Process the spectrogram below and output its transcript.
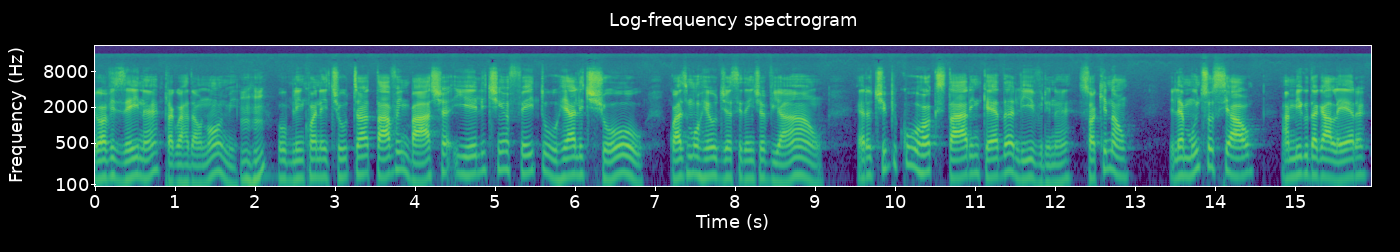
Eu avisei, né, para guardar o nome. Uhum. O Blink-182 já tava em baixa e ele tinha feito reality show, quase morreu de acidente de avião. Era o típico rockstar em queda livre, né? Só que não. Ele é muito social, amigo da galera,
